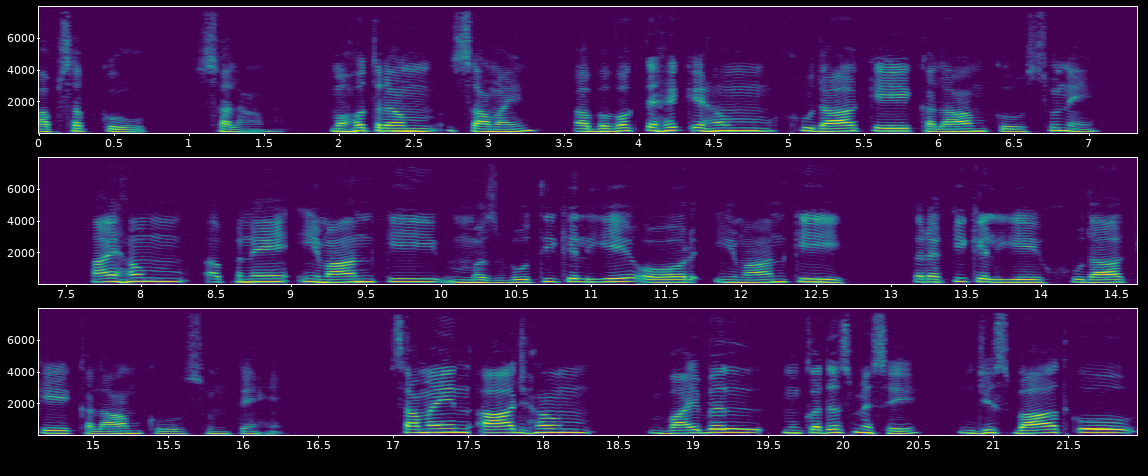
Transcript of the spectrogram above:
آپ سب کو سلام۔ محترم سامعین، اب وقت ہے کہ ہم خدا کے کلام کو سنیں۔ آئے ہم اپنے ایمان کی مضبوطی کے لیے اور ایمان کی ترقی کے لیے خدا کے کلام کو سنتے ہیں۔ سامعین، آج ہم بائبل مقدس میں سے جس بات کو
